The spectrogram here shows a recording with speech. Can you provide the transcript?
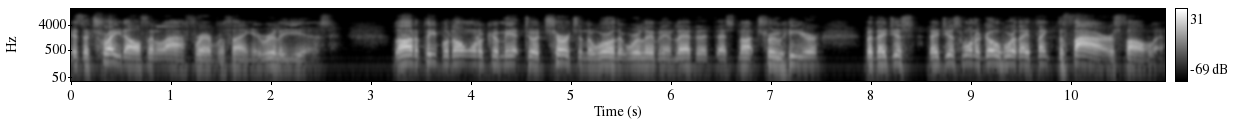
It's a trade off in life for everything. It really is. A lot of people don't want to commit to a church in the world that we're living in. Glad that that's not true here. But they just they just want to go where they think the fire is falling.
